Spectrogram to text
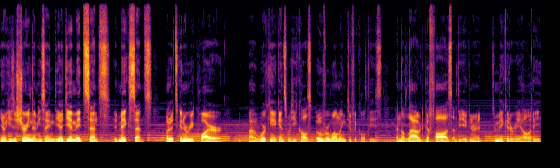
You know, he's assuring them, he's saying the idea made sense. It makes sense, but it's going to require uh, working against what he calls overwhelming difficulties and the loud guffaws of the ignorant to make it a reality.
